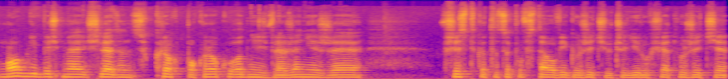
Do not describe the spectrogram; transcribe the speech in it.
moglibyśmy, śledząc krok po kroku, odnieść wrażenie, że wszystko to, co powstało w jego życiu, czyli ruch Światło Życie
